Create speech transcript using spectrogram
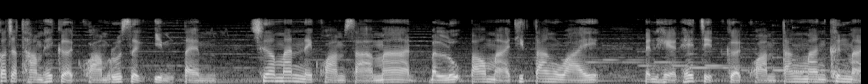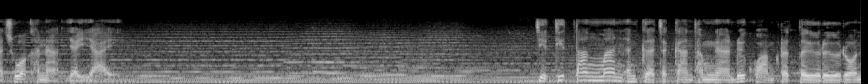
ก็จะทำให้เกิดความรู้สึกอิ่มเต็ม เชื่อมั่นในความสามารถบรรลุเป้าหมายที่ตั้งไว้ เป็นเหตุให้จิตเกิดความตั้งมั่นขึ้นมาชั่วขณะใหญ่ ๆ จิตที่ตั้งมั่นอันเกิดจากการทำงานด้วยความกระตือรือร้น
